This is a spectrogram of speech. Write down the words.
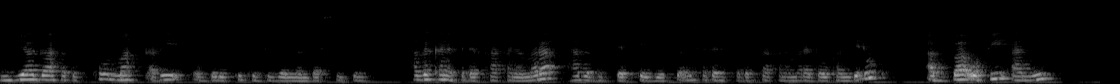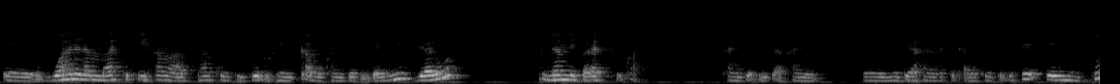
guyyaa gaafa tokko maaf qabee obboleettii kootii wal nan barsiisine. Haga kana sadarkaa kana mara haga guddattee geessu anis haga sadarkaa kana mara ga'u kan jedhu abbaa ofii ani waan amma achi dhiifama abbaa kootii godhu hin qabu kan jedhudha inni garuu namni barachuu qaba kan jedhudha kan miidiyaa kanarratti qabateetu dhufe. Eenyumtu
